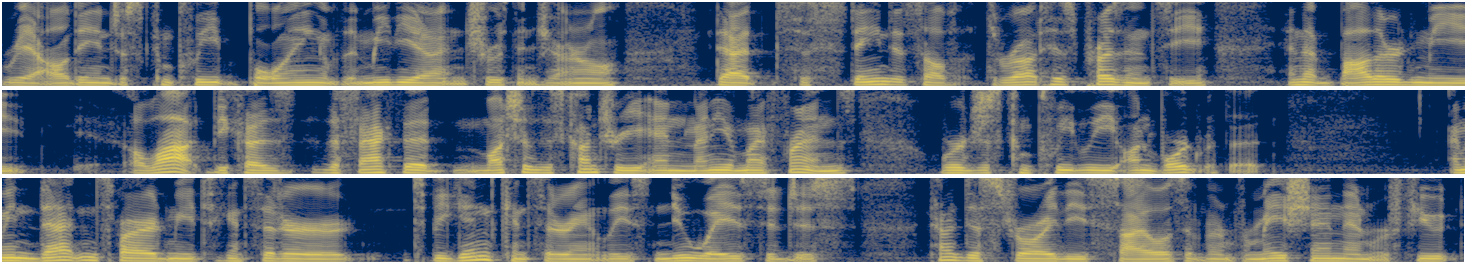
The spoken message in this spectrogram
reality and just complete bullying of the media and truth in general that sustained itself throughout his presidency and that bothered me a lot because the fact that much of this country and many of my friends were just completely on board with it. I mean, that inspired me to consider, to begin considering at least, new ways to just kind of destroy these silos of information and refute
